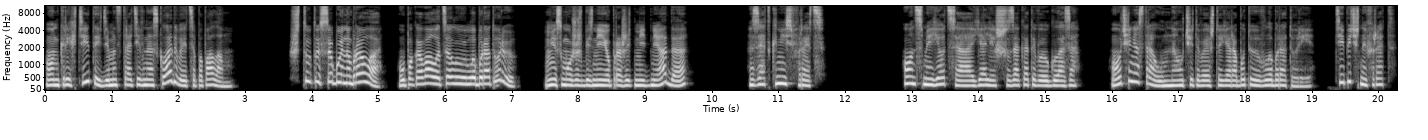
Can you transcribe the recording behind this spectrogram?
Он кряхтит и демонстративно складывается пополам. «Что ты с собой набрала?» Упаковала целую лабораторию? Не сможешь без нее прожить ни дня, да?» «Заткнись, Фредс». Он смеется, а я лишь закатываю глаза. Очень остроумно, учитывая, что я работаю в лаборатории. Типичный Фред.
